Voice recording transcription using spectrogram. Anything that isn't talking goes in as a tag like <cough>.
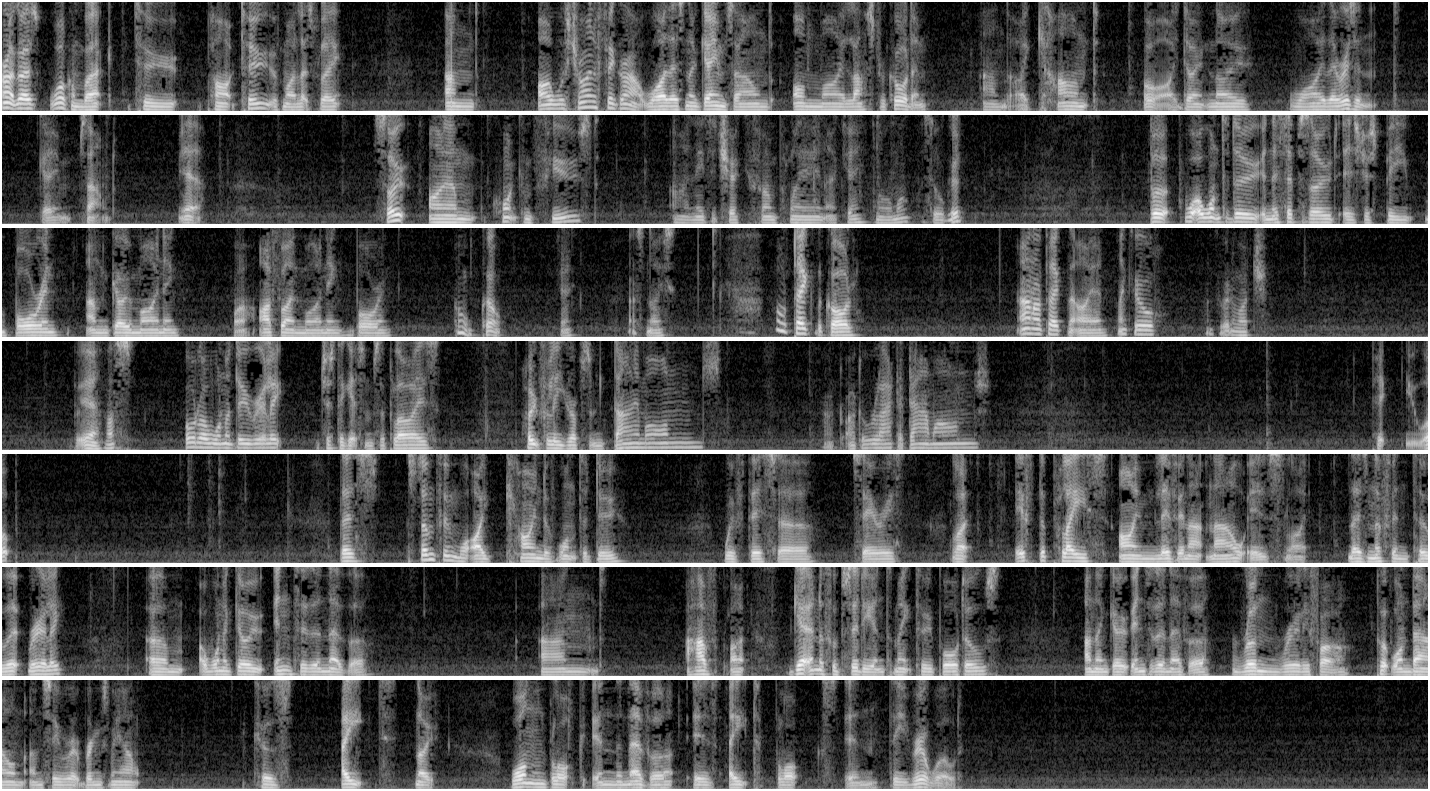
Alright guys, welcome back to part 2 of my Let's Play and I was trying to figure out why there's no game sound on my last recording and I can't or I don't know why there isn't game sound. Yeah. So, I am quite confused. I need to check if I'm playing okay, normal, it's all good. But what I want to do in this episode is just be boring and go mining. Well, I find mining boring. Oh, cool. Okay, that's nice. I'll take the coal. And I'll take the iron. Thank you. Thank you very much. But yeah, that's all I want to do really. Just to get some supplies. Hopefully grab some diamonds. I, I do like the diamonds. Pick you up. There's something what I kind of want to do with this uh, series. Like, if the place I'm living at now is like, there's nothing to it really. Um, I want to go into the Nether and have like get enough obsidian to make two portals, and then go into the Nether, run really far, put one down, and see where it brings me out. Because eight, no, one block in the Nether is eight blocks in the real world.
